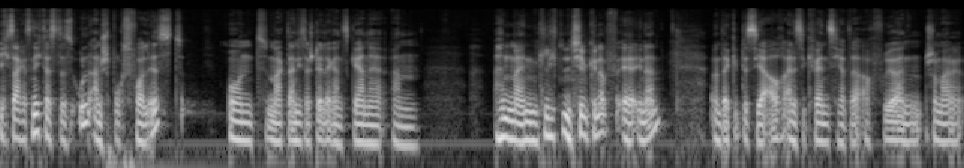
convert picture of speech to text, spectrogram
Ich sage jetzt nicht, dass das unanspruchsvoll ist und mag da an dieser Stelle ganz gerne an, an meinen geliebten Jim Knopf erinnern. Und da gibt es ja auch eine Sequenz, ich hatte auch früher schon mal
